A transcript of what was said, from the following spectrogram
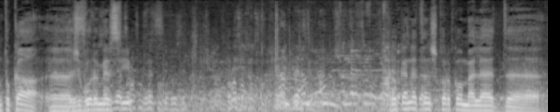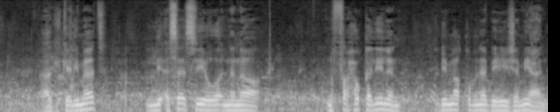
en tout cas, euh, je vous remercie. دونك انا تنشكركم على هاد هاد الكلمات اللي اساسي هو اننا نفرحوا قليلا بما قمنا به جميعا.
